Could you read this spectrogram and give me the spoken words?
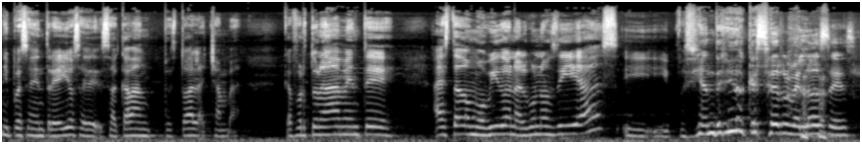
y pues entre ellos se sacaban pues toda la chamba, que afortunadamente ha estado movido en algunos días y, y, pues sí han tenido que ser veloces,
